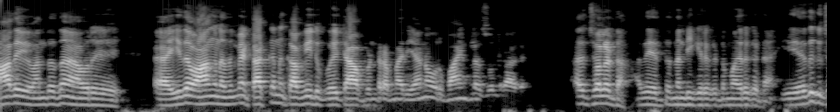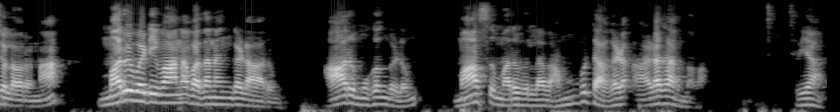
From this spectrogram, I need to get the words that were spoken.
மாதவி வந்ததும் அவரு இதை வாங்கினதுமே டக்குன்னு கவ்விட்டு போயிட்டா அப்படின்ற மாதிரியான ஒரு பாயிண்ட்ல சொல்றாரு. அது சொல்லட்டும். அது எத்தனை தண்டிக்கு இருக்கட்டுமா இருக்கட்டும். இது எதுக்கு சொல்ல வரேன்னா மறுவடிவான வதனங்கள் ஆறும். ஆறு முகங்களும் மாசு மறுவில்லாத அம்புட்டு அழ அழகா இருந்ததாம். சரியா?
